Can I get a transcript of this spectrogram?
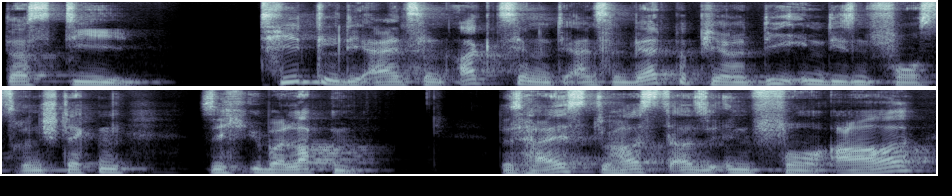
dass die Titel, die einzelnen Aktien und die einzelnen Wertpapiere, die in diesen Fonds drinstecken, sich überlappen. Das heißt, du hast also in Fonds A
